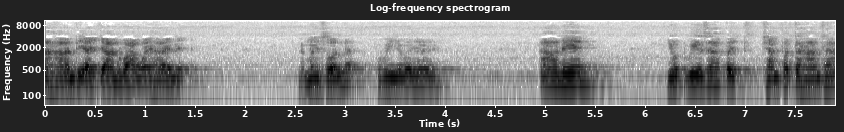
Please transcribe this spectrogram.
อาหารที่อาจารย์วางไว้ให้เนี่ยไม่สนนะวีไว้ให้เอาเนนหยุดวีซะไปฉันพัฒหารซะ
